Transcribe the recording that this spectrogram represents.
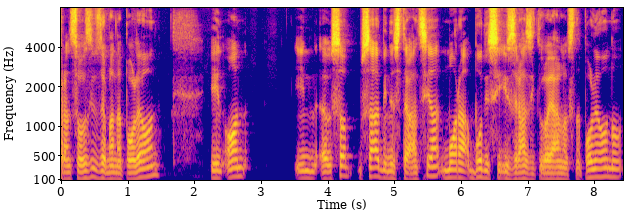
francozi oziroma Napoleon. In, on, in vsa, vsa administracija mora bodi si izraziti lojalnost Napoleonu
